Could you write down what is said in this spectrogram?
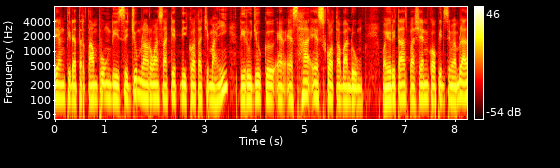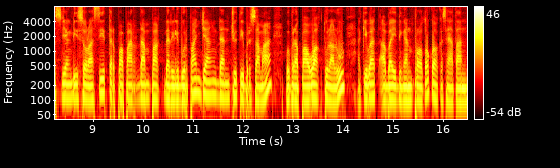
yang tidak tertampung di sejumlah rumah sakit di kota Cimahi dirujuk ke RSHS Kota Bandung. Mayoritas pasien COVID-19 yang diisolasi terpapar dampak dari libur panjang dan cuti bersama beberapa waktu lalu akibat abai dengan protokol kesehatan.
